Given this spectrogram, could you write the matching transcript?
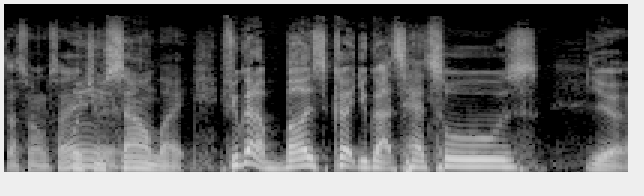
that's what I'm saying. what you sound like. If you got a buzz cut, you got tattoos. Yeah,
